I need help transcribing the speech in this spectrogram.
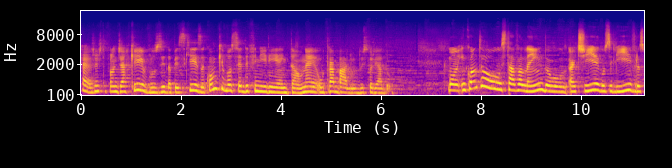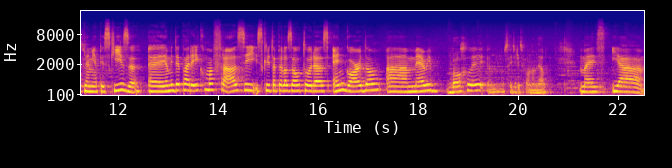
É, a gente está falando de arquivos e da pesquisa. Como que você definiria então, né, o trabalho do historiador? Bom, enquanto eu estava lendo artigos e livros para minha pesquisa, é, eu me deparei com uma frase escrita pelas autoras Anne Gordon, a Mary Burley, eu não sei direito falar o nome dela, mas e a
